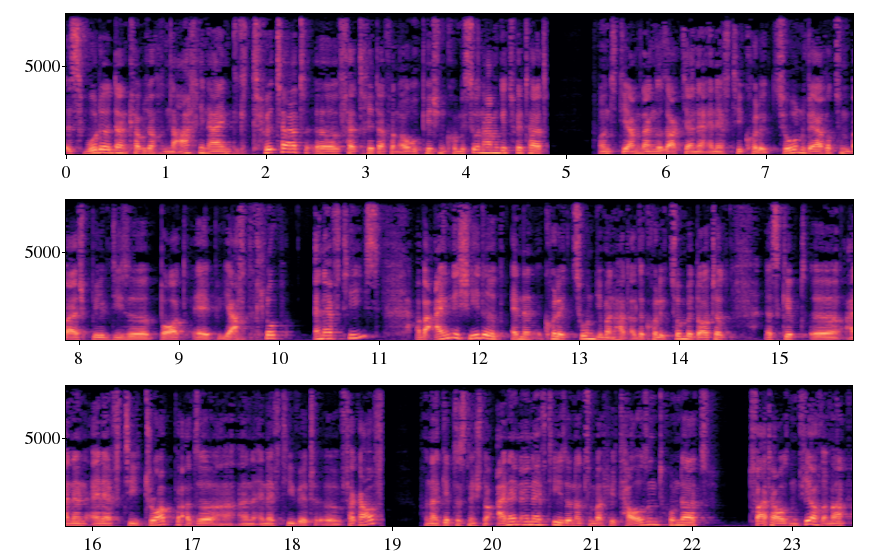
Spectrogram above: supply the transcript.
Es wurde dann, glaube ich, auch im Nachhinein getwittert. Äh, Vertreter von Europäischen Kommission haben getwittert. Und die haben dann gesagt, ja, eine NFT-Kollektion wäre zum Beispiel diese Board Ape Yacht Club NFTs, aber eigentlich jede Kollektion, die man hat. Also Kollektion bedeutet, es gibt äh, einen NFT-Drop, also ein NFT wird äh, verkauft und dann gibt es nicht nur einen NFT, sondern zum Beispiel 1000, 100, 2000, wie auch immer.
